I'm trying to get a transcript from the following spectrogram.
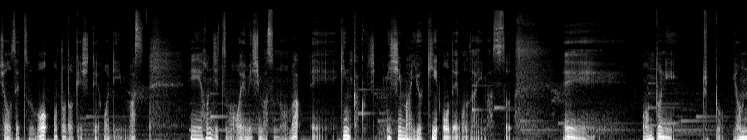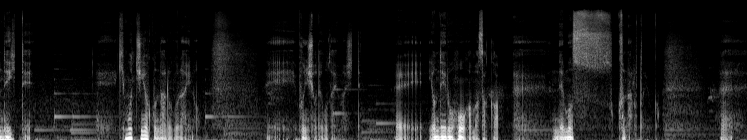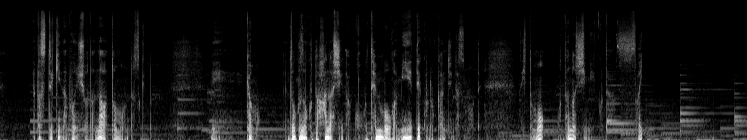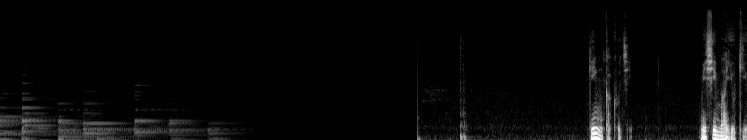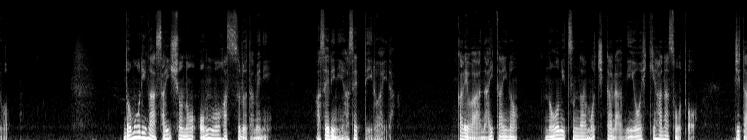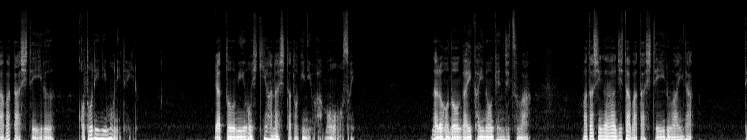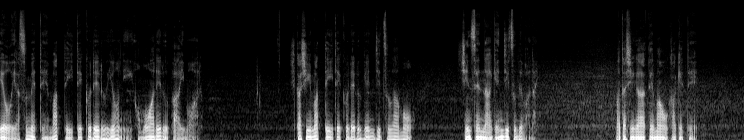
小説をお届けしております。えー本日もお読みしますのは、えー銀閣寺三島由紀夫でございます。えー本当にちょっと読んでいて、えー気持ちよくなるぐらいの、えー文章でございまして、えー読んでいる方がまさか、えー眠すくなるというか、えーやっぱ素敵な文章だなと思うんですけど、えー今日も続々と話がこう展望が見えてくる感じですので、ぜひともお楽しみください。銀閣寺三島由紀夫どもりが最初の音を発するために焦りに焦っている間彼は内界の濃密な餅から身を引き離そうとジタバタしている小鳥にも似ている。やっと身を引き離した時にはもう遅い。なるほど外界の現実は私がジタバタしている間手を休めて待っていてくれるように思われる場合もある。しかし待っていてくれる現実はもう新鮮な現実ではない。私が手間をかけて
